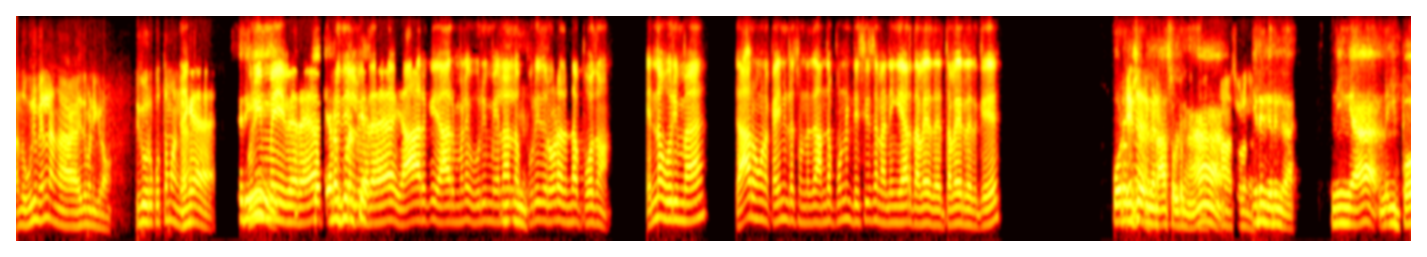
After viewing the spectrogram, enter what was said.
அந்த உரிமையில நாங்க இது பண்ணிக்கிறோம். இது ஒரு குத்தமாங்க. உரிமை வேற புரிதல் வேற. யாருக்கு யாரு மேல உரிமை எல்லாம் இல்ல. புரிதலோட இருந்தா போதும். என்ன உரிமை? யார் உங்களை கை நீட்ட சொன்னது? அந்த பொண்ணு டிசிஷன்ல நீங்க யார் தலைய தலையிடுறதுக்கு? ஒரு நிமிஷம் இருங்க நான் சொல்றேன் இருங்க இருங்க. நீங்க நீ- இப்போ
